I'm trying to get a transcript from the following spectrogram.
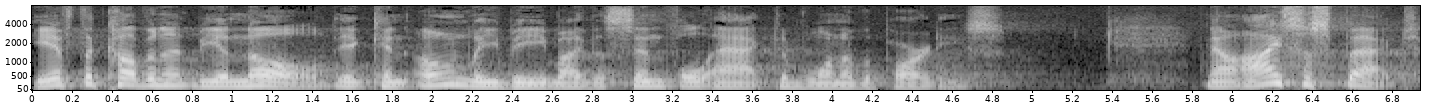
If the covenant be annulled, it can only be by the sinful act of one of the parties. Now, I suspect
